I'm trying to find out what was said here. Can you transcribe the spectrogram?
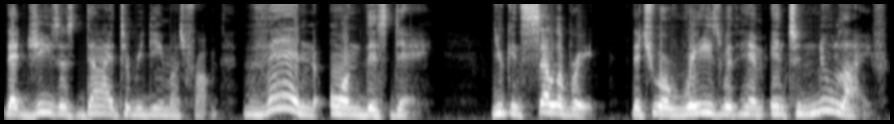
that Jesus died to redeem us from. Then on this day, you can celebrate that you are raised with him into new life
